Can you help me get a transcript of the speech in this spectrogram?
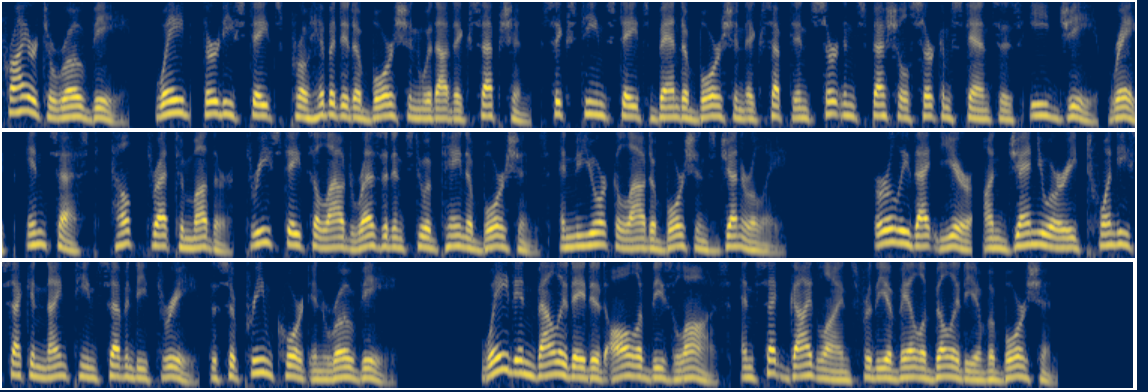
Prior to Roe v. Wade, 30 states prohibited abortion without exception, 16 states banned abortion except in certain special circumstances e.g., rape, incest, health threat to mother, three states allowed residents to obtain abortions, and New York allowed abortions generally. Early that year, on January 22, 1973, the Supreme Court in Roe v. Wade invalidated all of these laws, and set guidelines for the availability of abortion.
